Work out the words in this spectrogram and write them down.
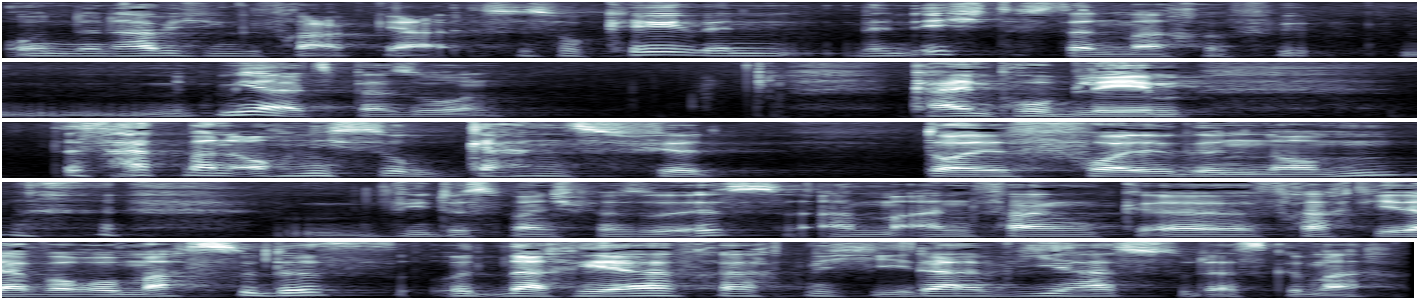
Und dann habe ich ihn gefragt, ja, ist es okay, wenn, wenn ich das dann mache, für, mit mir als Person? Kein Problem. Das hat man auch nicht so ganz für doll voll genommen, wie das manchmal so ist. Am Anfang äh, fragt jeder, warum machst du das? Und nachher fragt mich jeder, wie hast du das gemacht?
